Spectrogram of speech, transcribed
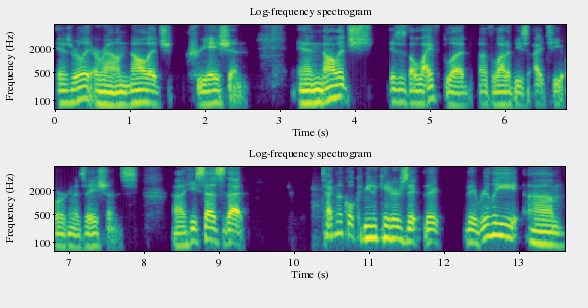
is really around knowledge creation, and knowledge is the lifeblood of a lot of these IT organizations. Uh, he says that technical communicators they, they really um,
